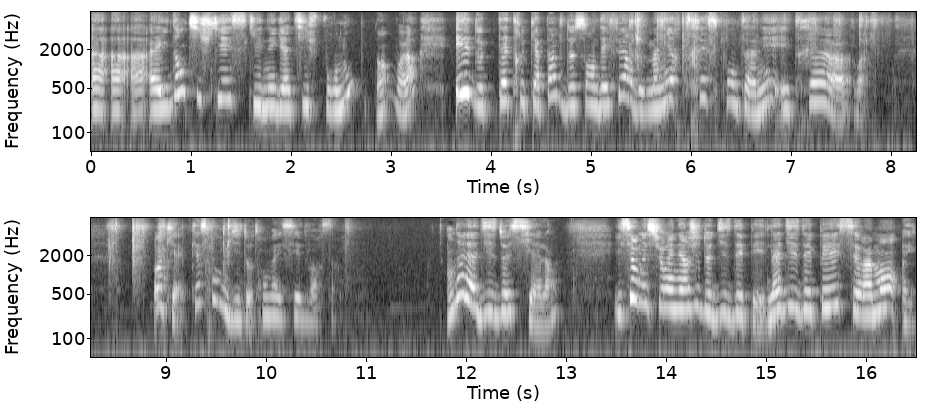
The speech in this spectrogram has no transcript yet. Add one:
à, identifier ce qui est négatif pour nous, hein, voilà, et d'être capable de s'en défaire de manière très spontanée et très... Euh. Ok, qu'est-ce qu'on nous dit d'autre? On va essayer de voir ça. On a la 10 de ciel. Hein. Ici, on est sur énergie de 10 d'épée. La 10 d'épée, c'est vraiment, et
